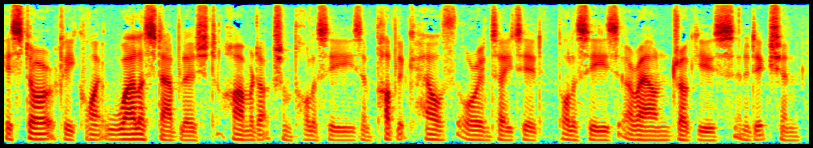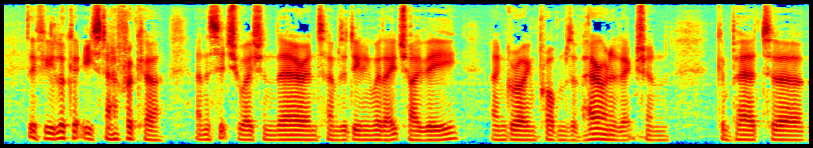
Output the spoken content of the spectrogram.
historically quite well established harm reduction policies and public health orientated policies around drug use and addiction if you look at East Africa and the situation there in terms of dealing with HIV and growing problems of heroin addiction compared to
